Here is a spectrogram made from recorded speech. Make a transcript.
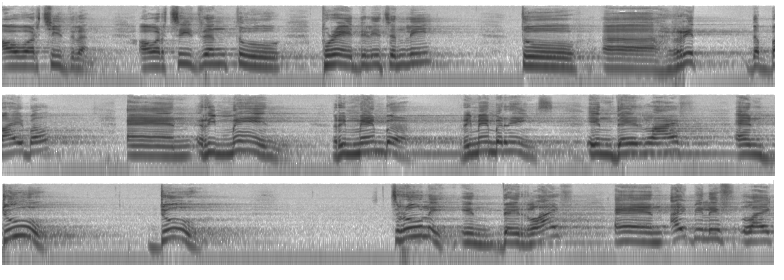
our children, our children to pray diligently, to uh, read the Bible, and remain, remember, rememberings in their life, and do, do truly in their life. And I believe, like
